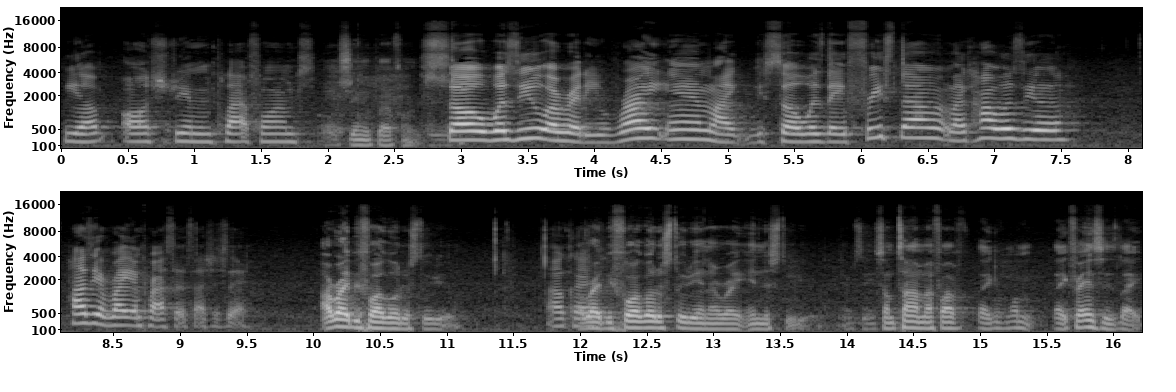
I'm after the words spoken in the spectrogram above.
Yep. All streaming platforms. all streaming platforms. So was you already writing? Like, so was they freestyling? Like, how was your, how's your writing process? I should say. I write before I go to the studio. Okay. I write before I go to the studio, and I write in the studio. You know what I'm saying? Sometimes if I like, if I'm, like for instance, like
